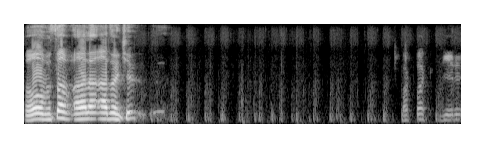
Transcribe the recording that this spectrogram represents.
Oo Musab hala hadi bakayım. bak bak diğeri.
